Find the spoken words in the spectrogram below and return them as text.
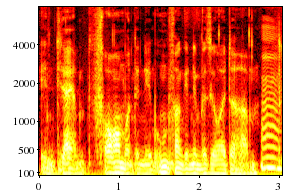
in der Form und in dem Umfang, in dem wir sie heute haben. Hm.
